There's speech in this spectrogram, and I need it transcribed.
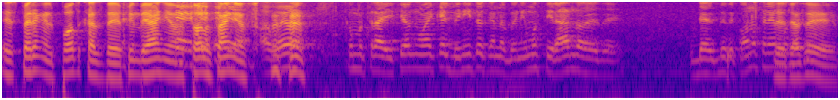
Esperen el podcast de fin de año, todos los años. A huevo. Como tradición, igual que el vinito que nos venimos tirando desde. ¿Desde, desde cuándo tenemos? Desde hace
